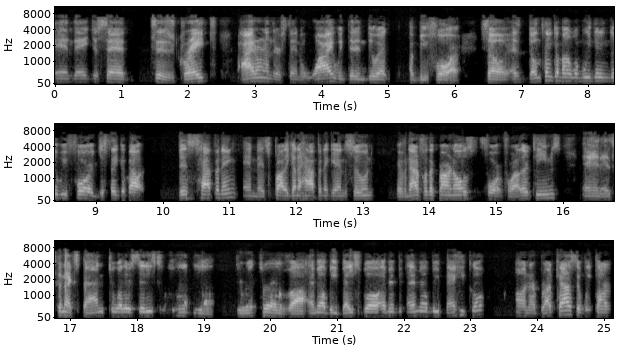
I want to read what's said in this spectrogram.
and they just said, "This is great. I don't understand why we didn't do it before." So don't think about what we didn't do before. Just think about this is happening, and it's probably going to happen again soon. If not for the Cardinals, for for other teams, and it's going to expand to other cities. Because we had the uh, director of uh, MLB baseball, MLB, MLB Mexico, on our broadcast, and we talked,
